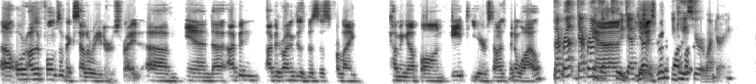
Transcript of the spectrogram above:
uh, or other forms of accelerators, right? Um, and uh, I've been I've been running this business for like coming up on eight years now. It's been a while. That ra- that rounds and, up to a decade. Yeah, in case you were wondering.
